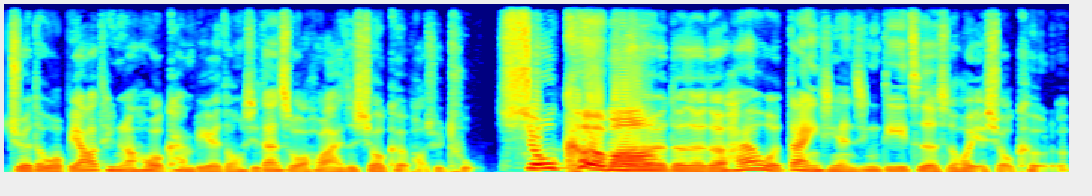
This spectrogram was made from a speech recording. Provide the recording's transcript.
觉得我不要听，然后我看别的东西，但是我后来是休克跑去吐。休克吗？对对对对对，还有我戴隐形眼镜第一次的时候也休克了。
